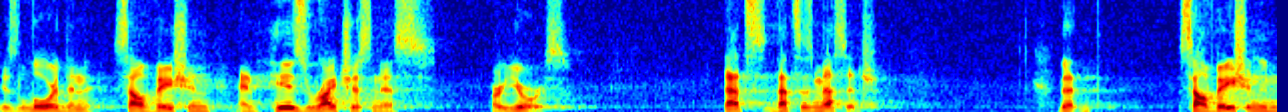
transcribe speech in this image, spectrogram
is Lord, then salvation and his righteousness are yours. That's, that's his message. That Salvation in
